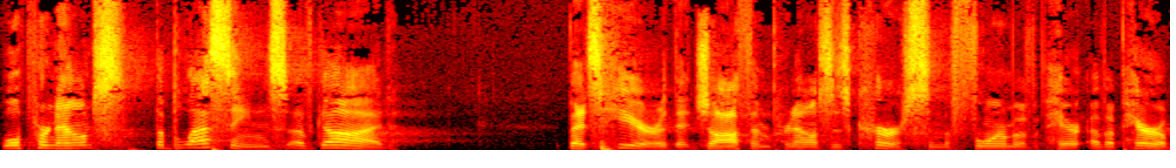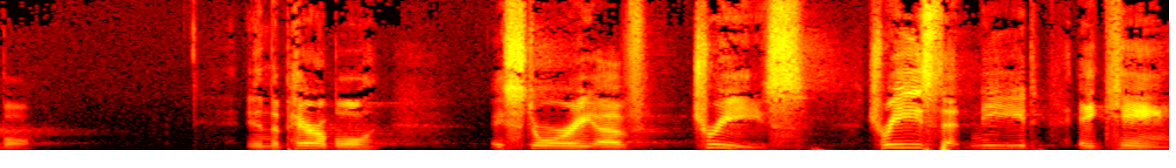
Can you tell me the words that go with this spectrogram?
will pronounce the blessings of God. But it's here that Jotham pronounces curse in the form of a, par- of a parable. In the parable, a story of trees, trees that need a king.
